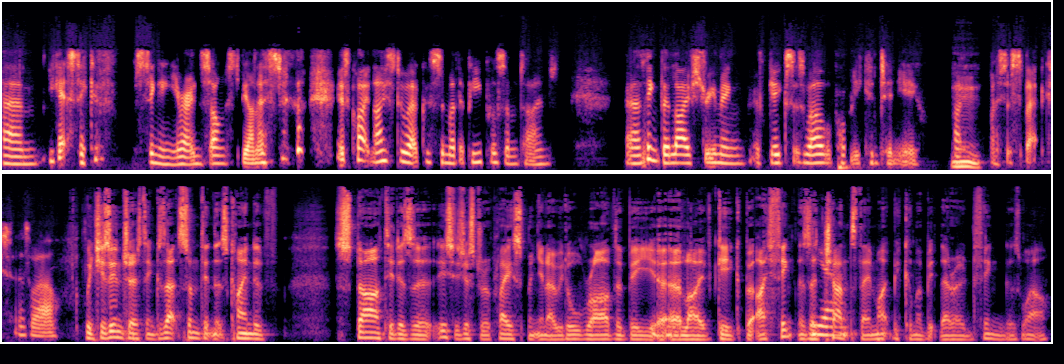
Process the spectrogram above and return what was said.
Um, you get sick of singing your own songs, to be honest. it's quite nice to work with some other people sometimes. And I think the live streaming of gigs as well will probably continue. Mm. I, I suspect as well. Which is interesting because that's something that's kind of started as a this is just a replacement you know we'd all rather be mm-hmm. a, live gig but i think there's a yeah. chance they might become a bit their own thing as well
